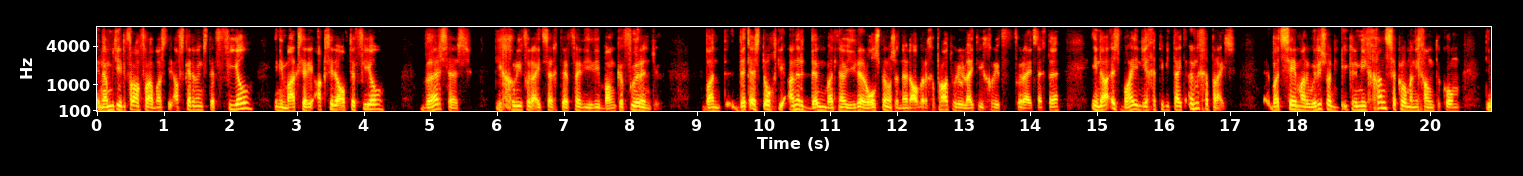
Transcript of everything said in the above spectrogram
en nou moet jy die vraag vra was die afskrywings te veel en die mark se reaksie daarop te veel versus die groei vooruitsigte vir hierdie banke vorentoe want dit is tog die ander ding wat nou hier 'n rol speel. Ons het nou daaroor gepraat oor hoe lyk die groei vooruitsigte en daar is baie negativiteit ingeprys wat sê maar hoorie so die ekonomie gaan sukkel om aan die gang te kom. Die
